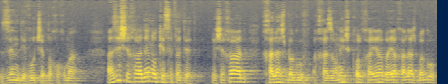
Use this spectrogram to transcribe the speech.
זה נדיבות שבחוכמה. אז יש אחד, אין לו כסף לתת. יש אחד חלש בגוף. החזון איש כל חייו היה חלש בגוף.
